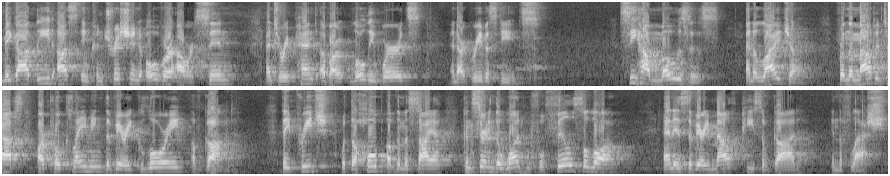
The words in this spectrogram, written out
may God lead us in contrition over our sin and to repent of our lowly words and our grievous deeds. See how Moses and Elijah from the mountaintops are proclaiming the very glory of God. They preach with the hope of the Messiah concerning the one who fulfills the law and is the very mouthpiece of God in the flesh.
